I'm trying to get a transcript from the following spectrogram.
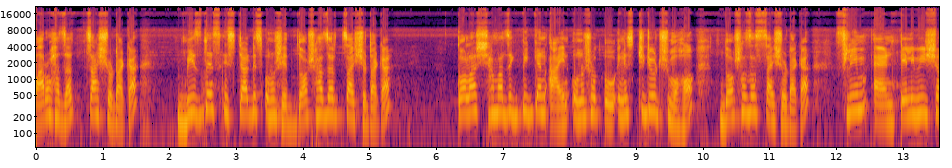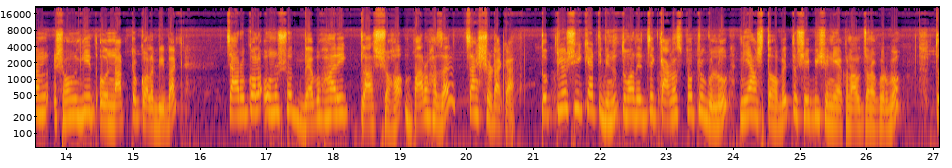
বারো হাজার চারশো টাকা, বিজনেস স্টাডিজ অনুষদ দশ হাজার চারশো টাকা কলা, সামাজিক বিজ্ঞান, আইন, অনুষদ ও ইনস্টিটিউট সমূহ দশ হাজার চারশো টাকা। ফিল্ম অ্যান্ড টেলিভিশন, সংগীত ও নাট্যকলা বিভাগ। চারুকলা অনুষদ ব্যবহারিক ক্লাস সহ বারো হাজার চারশো টাকা। তো প্রিয় শিক্ষার্থীবৃন্দু, তোমাদের যে কাগজপত্রগুলো নিয়ে আসতে হবে, তো সেই বিষয় নিয়ে এখন আলোচনা করব। তো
